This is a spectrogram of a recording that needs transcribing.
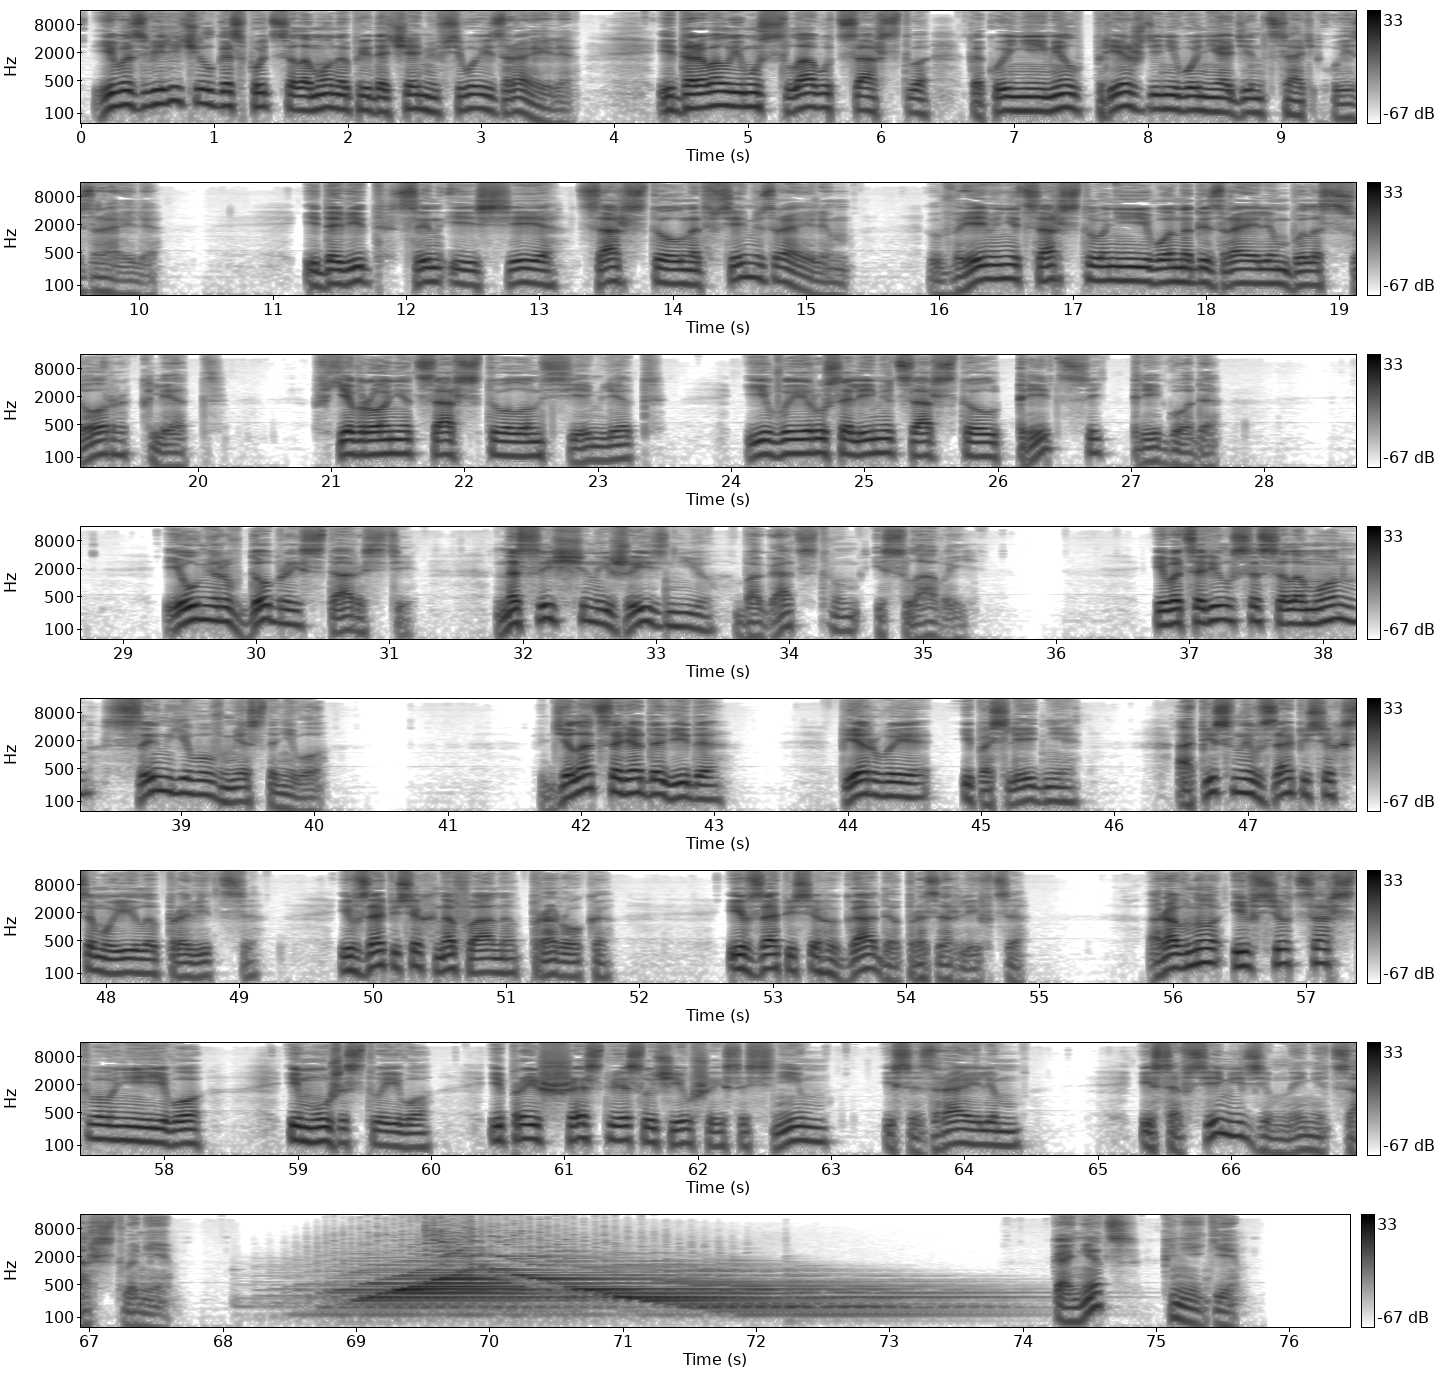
И возвеличил Господь Соломона пред очами всего Израиля, и даровал ему славу царства, какой не имел прежде него ни один царь у Израиля. И Давид, сын Иессея, царствовал над всем Израилем. Времени царствования его над Израилем было сорок лет. В Хевроне царствовал он семь лет, и в Иерусалиме царствовал тридцать три года. И умер в доброй старости, насыщенный жизнью, богатством и славой. И воцарился Соломон, сын его вместо него. Дела царя Давида, первые и последние, описаны в записях Самуила провидца и в записях Нафана пророка и в записях Гада прозорливца. Равно и все царствование его и мужество его и происшествия, случившиеся с ним и с Израилем и со всеми земными царствами. Конец книги.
